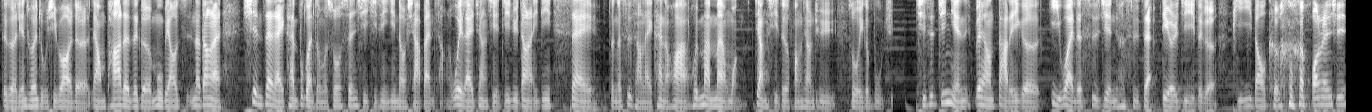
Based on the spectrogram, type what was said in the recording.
这个联准会主席鲍尔的两趴的这个目标值。那当然，现在来看，不管怎么说，升息其实已经到下半场了。未来降息的几率，当然一定在整个市场来看的话，会慢慢往降息这个方向去做一个布局。其实今年非常大的一个意外的事件，就是在第二季这个皮衣刀客 黄仁勋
